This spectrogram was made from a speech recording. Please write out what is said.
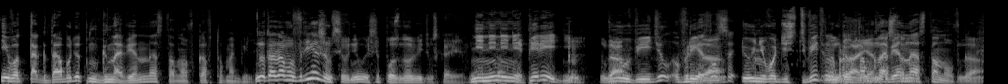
И вот тогда будет мгновенная остановка автомобиля. Ну, тогда мы врежемся в него, если поздно увидим, скорее. Не-не-не, передний Да. не увидел, врезался, и у него действительно произошла Мгновенная мгновенная остановка. остановка.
